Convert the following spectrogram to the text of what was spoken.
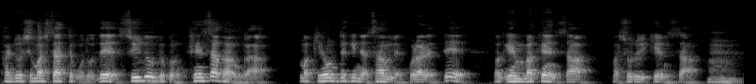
完了しましたってことで、水道局の検査官が、まあ、基本的には3名来られて、まあ、現場検査、まあ、書類検査うん。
